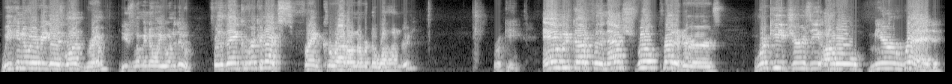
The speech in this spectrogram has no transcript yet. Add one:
We can do whatever you guys want, Grim. You just let me know what you want to do. For the Vancouver Canucks, Frank Corrado, number to 100. Rookie. And we've got for the Nashville Predators, rookie jersey auto mirror red,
